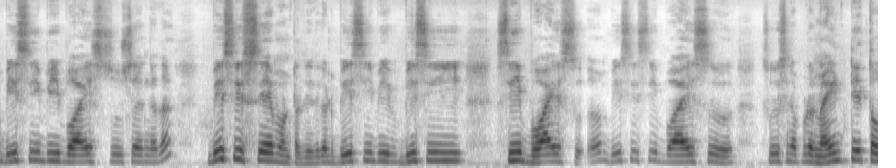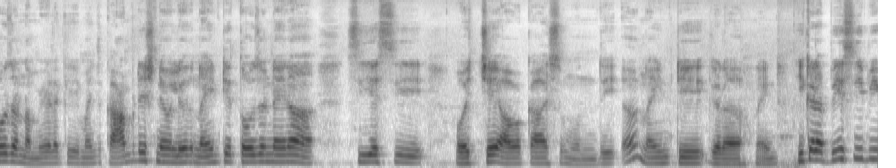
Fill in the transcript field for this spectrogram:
BCB boys చూసాం కదా? బీసీసీ ఉంటుంది ఇది కూడా BCB BCC boys BCC boys చూసినప్పుడు నైంటీ థౌజండ్ అమ్మ. వీళ్ళకి మంచి కాంపిటీషన్ ఏం లేదు. నైంటీ థౌజండ్ అయినా సిఎస్సి వచ్చే అవకాశం ఉంది. నైంటీ ఇక్కడ నైన్ ఇక్కడ BCB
